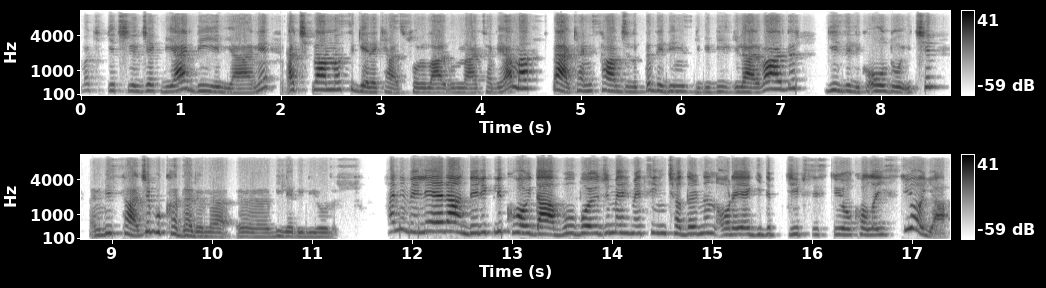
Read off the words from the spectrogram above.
vakit geçirilecek bir yer değil yani. Açıklanması gereken sorular bunlar tabii ama belki hani savcılıkta dediğimiz gibi bilgiler vardır. Gizlilik olduğu için hani biz sadece bu kadarını e, bilebiliyoruz. Hani Veli Eren Delikli Koy'da bu boyacı Mehmet'in çadırının oraya gidip cips istiyor, kola istiyor ya.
